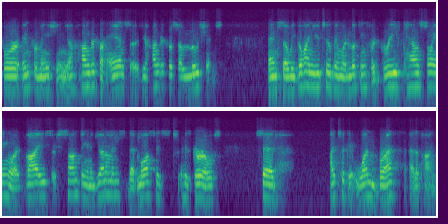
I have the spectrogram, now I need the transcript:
for information, you're hungry for answers, you're hungry for solutions. And so we go on YouTube and we're looking for grief counseling or advice or something. And a gentleman that lost his his girls said, "I took it one breath at a time."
